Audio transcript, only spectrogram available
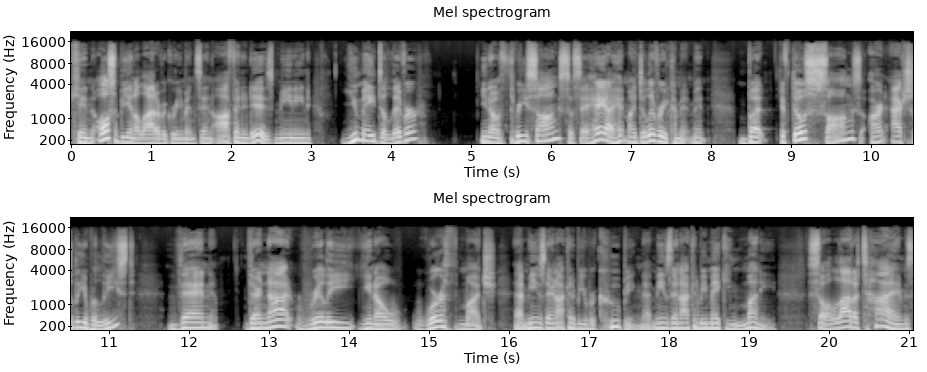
can also be in a lot of agreements and often it is meaning you may deliver you know three songs so say hey I hit my delivery commitment but if those songs aren't actually released then they're not really, you know, worth much. That means they're not going to be recouping. That means they're not going to be making money. So a lot of times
